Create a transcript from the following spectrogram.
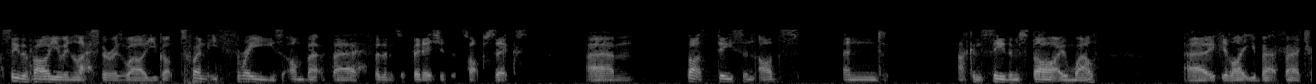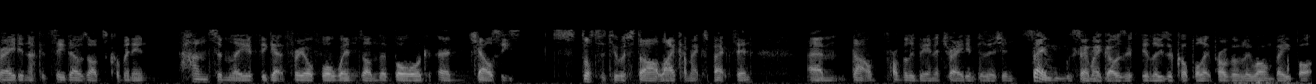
I see the value in Leicester as well. You've got 23s on Betfair for them to finish in the top six. Um, that's decent odds, and I can see them starting well. Uh, if you like your Betfair trading, I can see those odds coming in handsomely if they get three or four wins on the board and Chelsea's stutter to a start like I'm expecting. Um, that'll probably be in a trading position. Same same way it goes. If they lose a couple, it probably won't be. But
